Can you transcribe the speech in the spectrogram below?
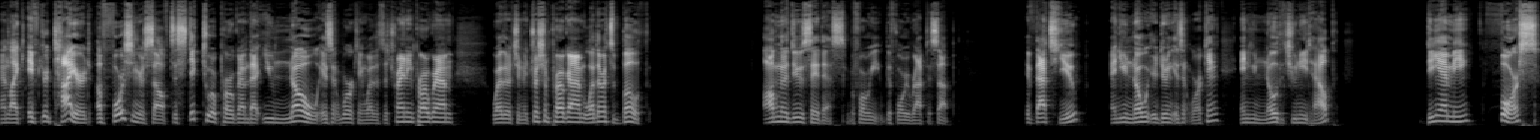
And like, if you're tired of forcing yourself to stick to a program that you know isn't working, whether it's a training program, whether it's a nutrition program, whether it's both, all I'm gonna do is say this before we before we wrap this up. If that's you, and you know what you're doing isn't working and you know that you need help, DM me, force,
